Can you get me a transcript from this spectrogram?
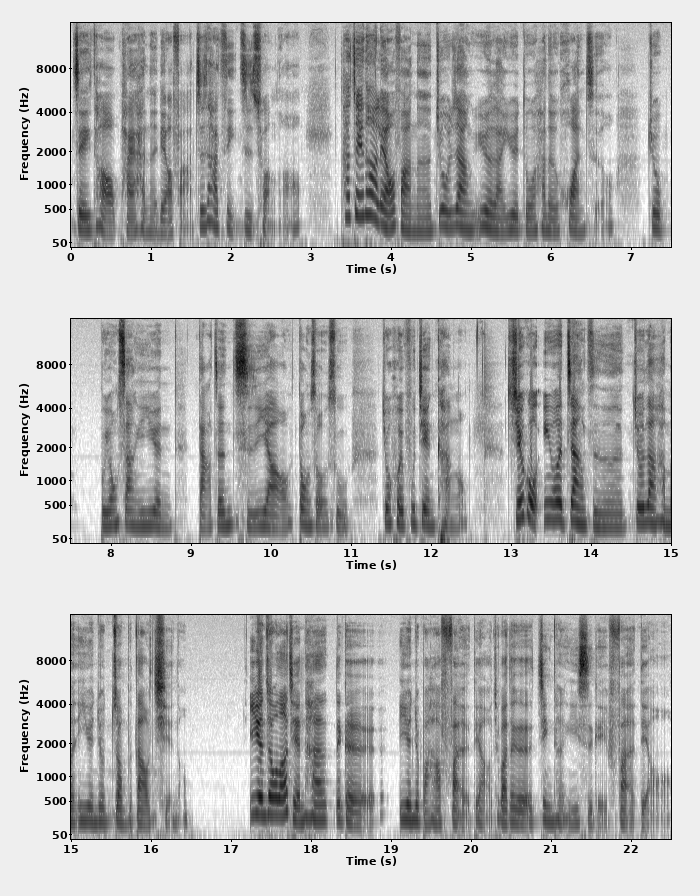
这一套排寒的疗法，这是他自己自创啊。他这一套疗法呢，就让越来越多他的患者哦，就不用上医院打针、吃药、动手术，就恢复健康哦。结果因为这样子呢，就让他们医院就赚不到钱哦。医院赚不到钱，他那个医院就把他 fire 掉，就把这个近藤医师给 fire 掉哦。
